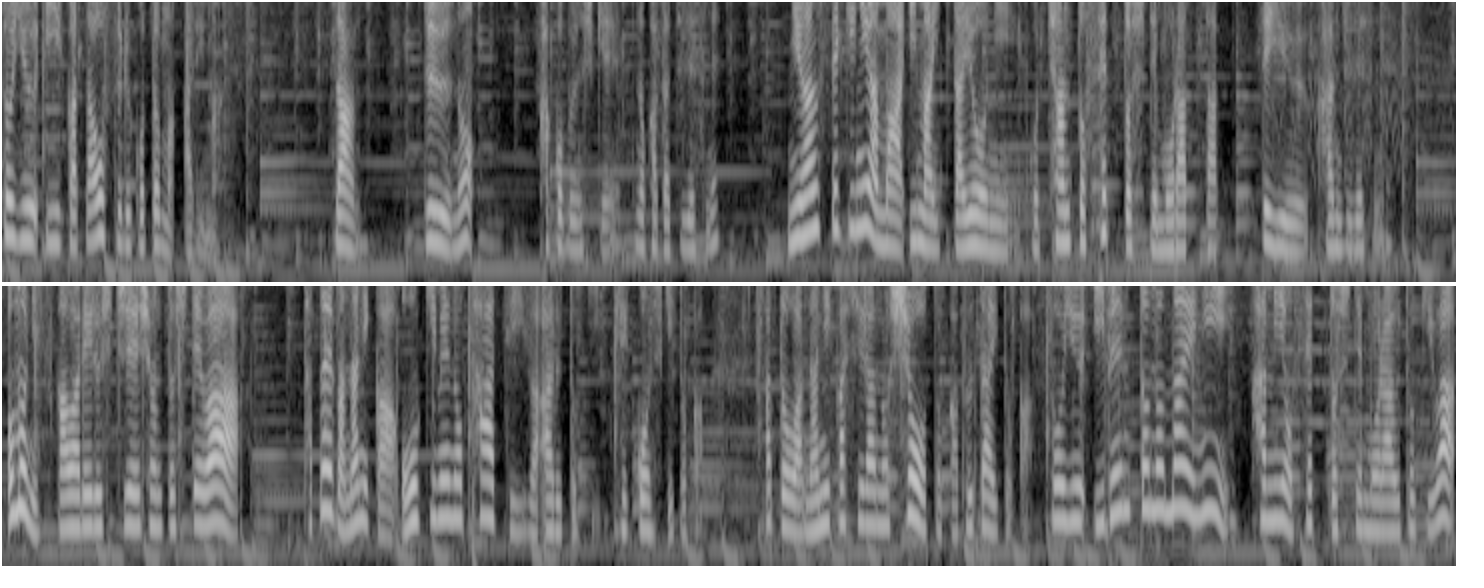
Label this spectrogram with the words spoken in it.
という言い方をすることもあります。done do の過去分詞形の形ですね。ニュアンス的にはまあ今言ったようにこうちゃんとセットしてもらったっていう感じですね。主に使われるシチュエーションとしては例えば何か大きめのパーティーがある時結婚式とかあとは何かしらのショーとか舞台とかそういうイベントの前に髪をセットしてもらう時は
